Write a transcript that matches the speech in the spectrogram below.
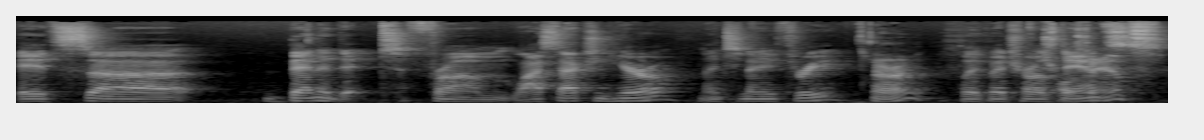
it's uh, Benedict from Last Action Hero, 1993, all right. played by Charles, Charles Dance. Dance.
